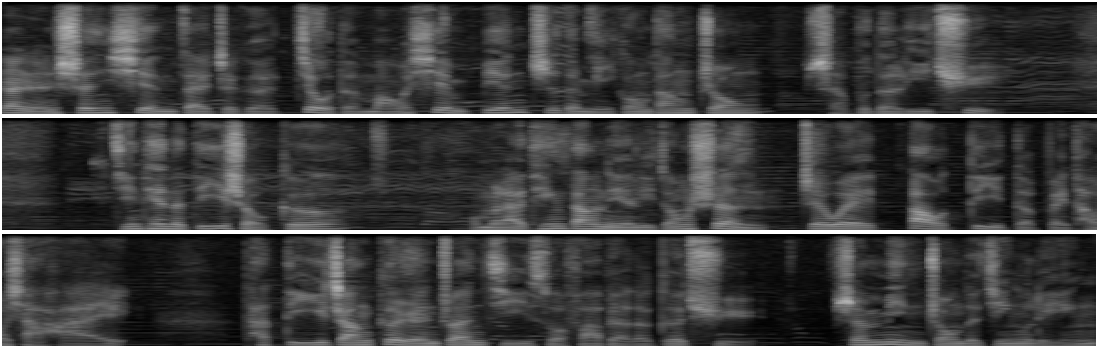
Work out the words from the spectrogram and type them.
让人深陷在这个旧的毛线编织的迷宫当中，舍不得离去。今天的第一首歌，我们来听当年李宗盛这位道地的北投小孩，他第一张个人专辑所发表的歌曲《生命中的精灵》。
